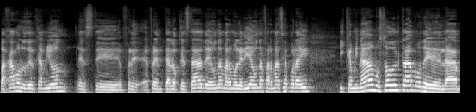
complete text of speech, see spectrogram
bajábamos del camión este frente a lo que está de una marmolería, una farmacia por ahí y caminábamos todo el tramo de la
